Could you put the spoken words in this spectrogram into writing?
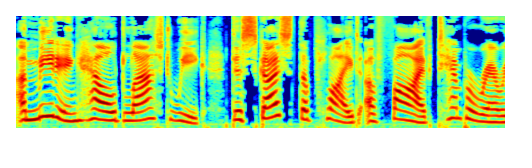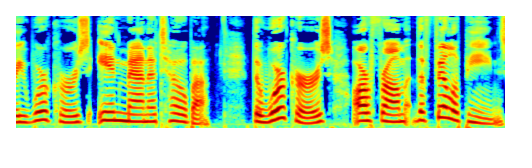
A meeting held last week discussed the plight of five temporary workers in Manitoba. The workers are from the Philippines.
